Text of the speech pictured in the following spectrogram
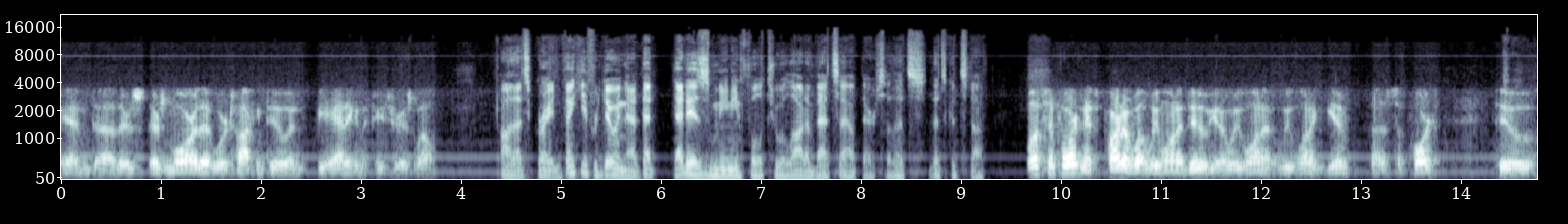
and uh, there's there's more that we're talking to and be adding in the future as well. Oh, that's great, and thank you for doing that. That that is meaningful to a lot of vets out there. So that's that's good stuff. Well, it's important. It's part of what we want to do. You know, we want to we want to give uh, support to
